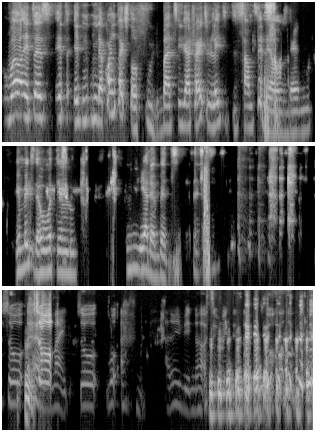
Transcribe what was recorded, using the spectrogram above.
Well, it is it's it, in the context of food, but if you are trying to relate it to something else, then it makes the whole thing look weird a bit. So, Hmm. so Mike, so what? I don't even know how to bring this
